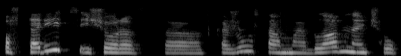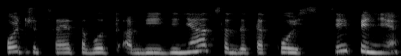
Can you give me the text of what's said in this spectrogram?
повторить, еще раз а, скажу, самое главное, чего хочется, это вот объединяться до такой степени,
